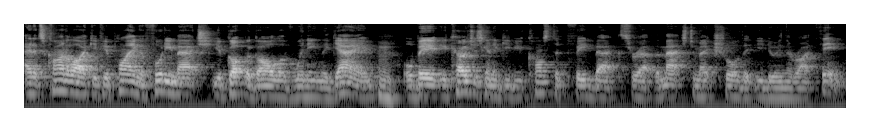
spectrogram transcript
And it's kind of like if you're playing a footy match, you've got the goal of winning the game, mm. albeit your coach is going to give you constant feedback throughout the match to make sure that you're doing the right thing.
